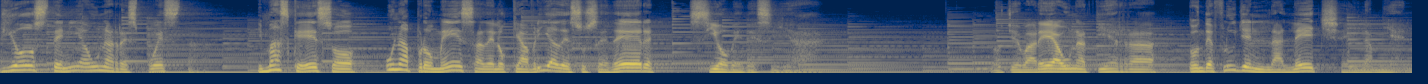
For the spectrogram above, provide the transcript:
Dios tenía una respuesta, y más que eso, una promesa de lo que habría de suceder si obedecía. Los llevaré a una tierra donde fluyen la leche y la miel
